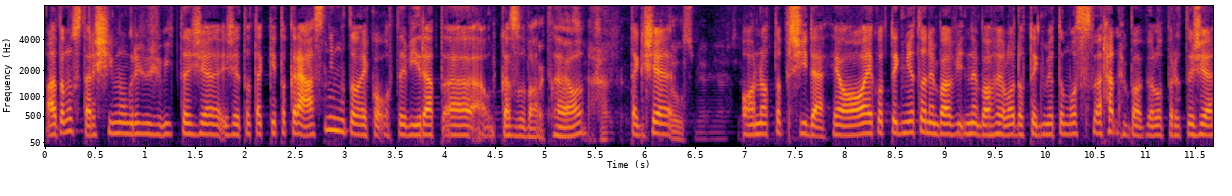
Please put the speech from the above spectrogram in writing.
Ale tomu staršímu, když už víte, že, že to taky to krásný mu to jako otevírat a, a ukazovat, jo. Takže Ono to přijde, jo, jako teď mě to nebaví, nebavilo, doteď mě to moc nebavilo, protože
